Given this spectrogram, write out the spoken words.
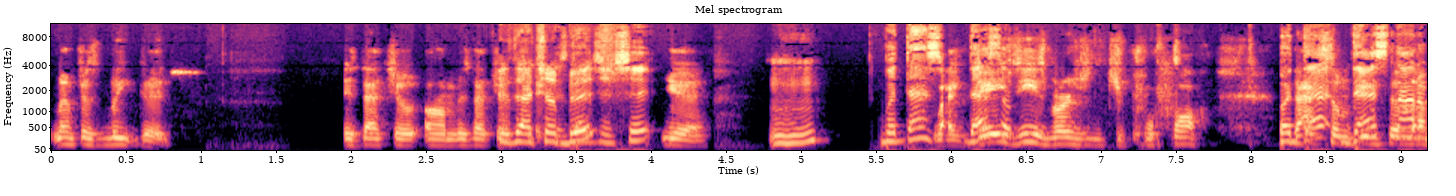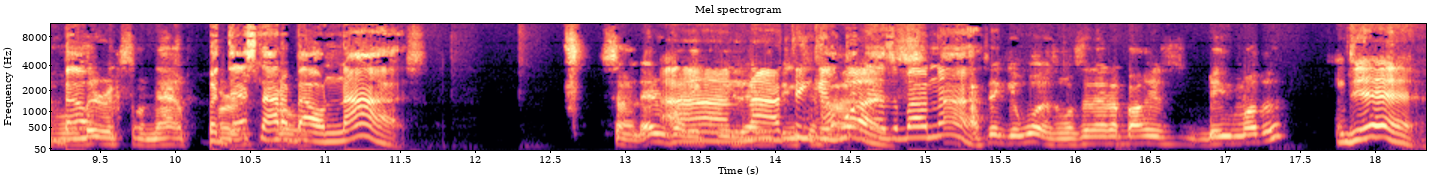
Memphis Bleek did. Is that your um? Is that your? Is that your Is that bitch? your shit? Yeah, Mm-hmm. But that's like that's Jay a- Z's version. But that's that- some that's not level about- lyrics on that. but verse, that's not bro. about Nas. son. Everybody. Uh, equated nah, I everything think to it Nas. was. That's about I think it was. Wasn't that about his baby mother? Yeah.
